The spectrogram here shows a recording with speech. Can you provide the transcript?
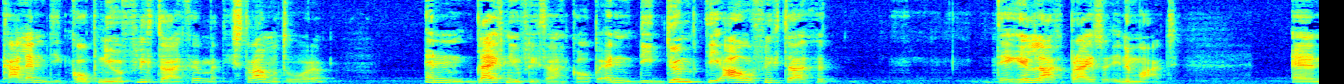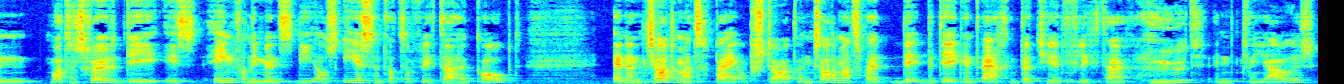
KLM die koopt nieuwe vliegtuigen met die straalmotoren. En blijft nieuwe vliegtuigen kopen. En die dumpt die oude vliegtuigen tegen heel lage prijzen in de markt. En Martin Schreuder die is een van die mensen die als eerste dat soort vliegtuigen koopt en een chartermaatschappij opstart. Een chartermaatschappij betekent eigenlijk dat je het vliegtuig huurt en niet van jou is.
